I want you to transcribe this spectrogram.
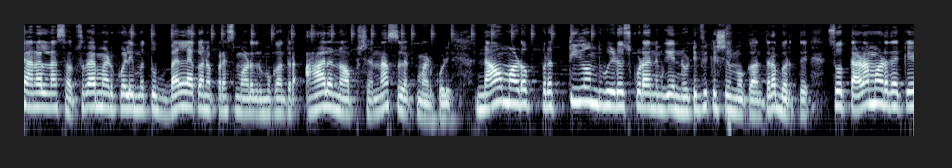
ಚಾನಲ್ನ ಸಬ್ಸ್ಕ್ರೈಬ್ ಮಾಡ್ಕೊಳ್ಳಿ ಮತ್ತು ಬೆಲ್ ಐಕಾನ ಪ್ರೆಸ್ ಮಾಡೋದ್ರ ಮುಖಾಂತರ ಆಲ್ ಅನ್ನೋ ಆಪ್ಷನ್ನ ಸೆಲೆಕ್ಟ್ ಮಾಡ್ಕೊಳ್ಳಿ. ನಾವು ಮಾಡೋ ಪ್ರತಿಯೊಂದು ವೀಡಿಯೋಸ್ ಕೂಡ ನಿಮಗೆ ನೋಟಿಫಿಕೇಶನ್ ಮುಖಾಂತರ ಬರುತ್ತೆ. ಸೊ ತಡ ಮಾಡೋದಕ್ಕೆ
